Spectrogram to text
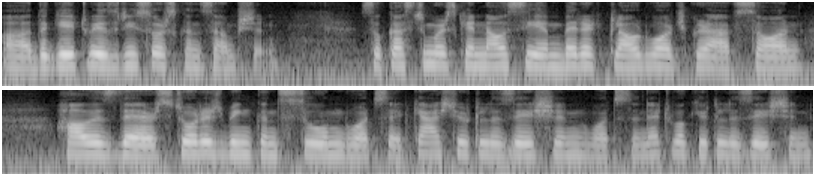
uh, the gateway's resource consumption. So customers can now see embedded CloudWatch graphs on how is their storage being consumed, what's their cache utilization, what's the network utilization,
